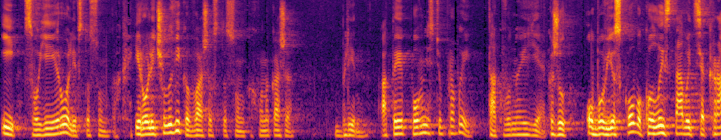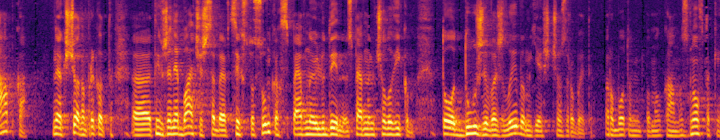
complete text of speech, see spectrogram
і своєї ролі в стосунках, і ролі чоловіка в ваших стосунках. Вона каже: Блін, а ти повністю правий. Так воно і є. Кажу, обов'язково, коли ставиться крапка. Ну, якщо, наприклад, е, ти вже не бачиш себе в цих стосунках з певною людиною, з певним чоловіком, то дуже важливим є, що зробити. Роботу над помилками. Знов таки,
